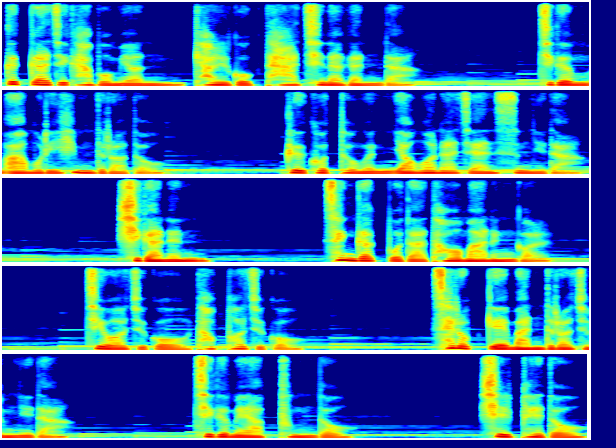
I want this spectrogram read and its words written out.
끝까지 가보면 결국 다 지나간다. 지금 아무리 힘들어도 그 고통은 영원하지 않습니다. 시간은 생각보다 더 많은 걸 지워주고 덮어주고 새롭게 만들어줍니다. 지금의 아픔도 실패도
